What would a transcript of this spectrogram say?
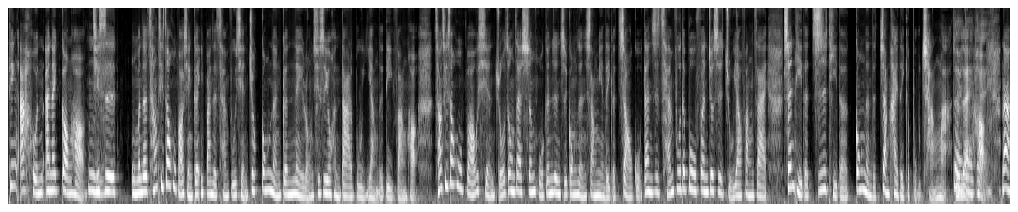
听阿魂安内讲哈，嗯其实。我们的长期照护保险跟一般的残肤险，就功能跟内容其实有很大的不一样的地方哈。长期照护保险着重在生活跟认知功能上面的一个照顾，但是残服的部分就是主要放在身体的肢体的功能的障碍的一个补偿嘛，对不对？好，那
